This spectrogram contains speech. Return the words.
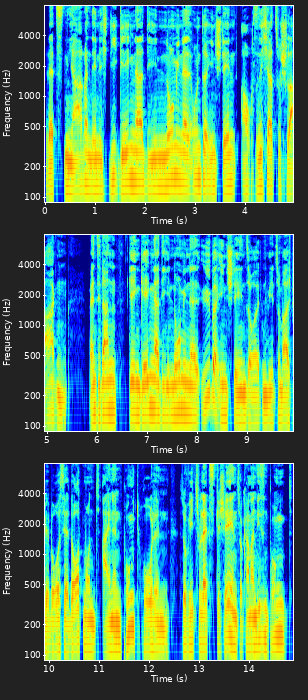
letzten Jahre, nämlich die Gegner, die nominell unter ihnen stehen, auch sicher zu schlagen. Wenn sie dann gegen Gegner, die nominell über ihn stehen sollten, wie zum Beispiel Borussia Dortmund, einen Punkt holen, so wie zuletzt geschehen, so kann man diesen Punkt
